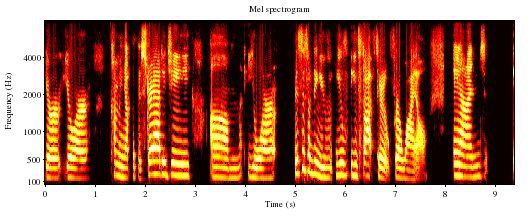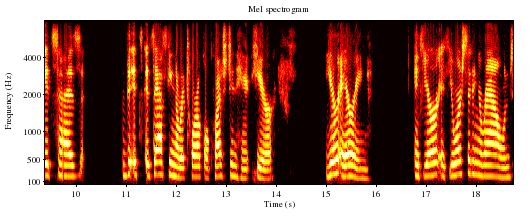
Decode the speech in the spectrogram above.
you're you're coming up with a strategy. Um, you're this is something you you've you've thought through for a while, and it says it's it's asking a rhetorical question he- here. You're erring if you're if you're sitting around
